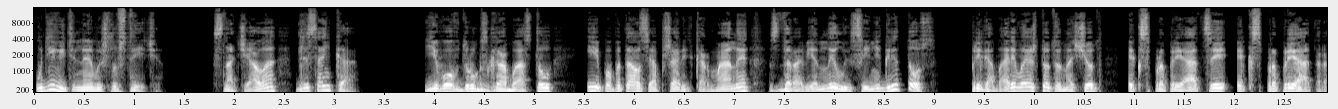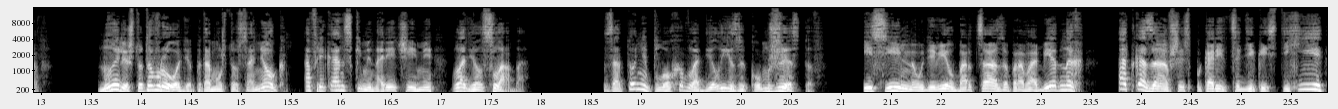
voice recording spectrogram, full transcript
Удивительная вышла встреча. Сначала для Санька. Его вдруг сгробастал и попытался обшарить карманы здоровенный лысый негритос, приговаривая что-то насчет экспроприации экспроприаторов. Ну или что-то вроде, потому что Санек африканскими наречиями владел слабо. Зато неплохо владел языком жестов и сильно удивил борца за права бедных, отказавшись покориться дикой стихии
